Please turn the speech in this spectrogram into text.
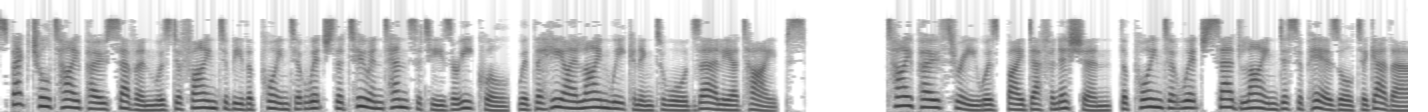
Spectral type 07 was defined to be the point at which the two intensities are equal, with the He I line weakening towards earlier types. Type 03 was, by definition, the point at which said line disappears altogether,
